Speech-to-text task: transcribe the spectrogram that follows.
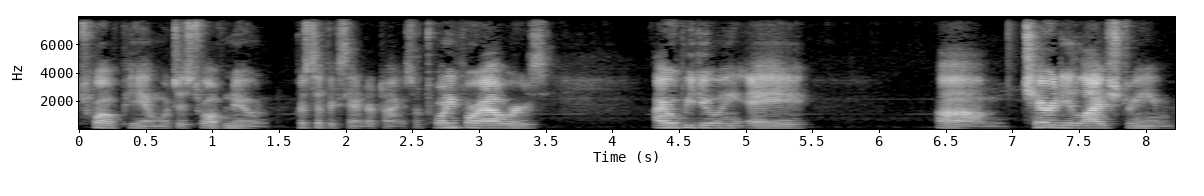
12 p.m., which is 12 noon Pacific Standard Time. So 24 hours, I will be doing a um, charity live stream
